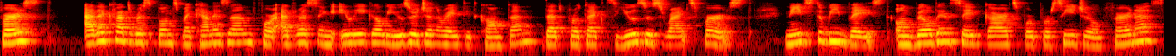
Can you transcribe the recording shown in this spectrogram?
First, adequate response mechanism for addressing illegal user generated content that protects users' rights first needs to be based on building safeguards for procedural fairness,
